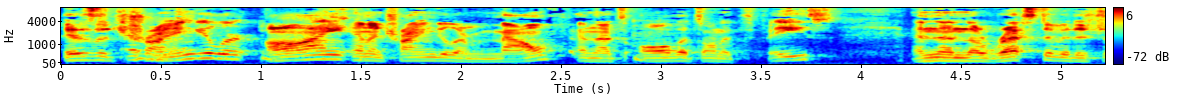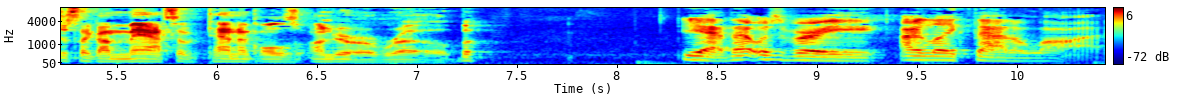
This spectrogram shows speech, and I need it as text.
It has a triangular eye and a triangular mouth, and that's all that's on its face. And then the rest of it is just like a mass of tentacles under a robe. Yeah, that was very. I like that a lot.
